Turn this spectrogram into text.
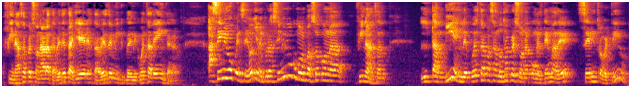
finanzas personal, a través de talleres, a través de mi, de mi cuenta de Instagram. Así mismo pensé, oye, pero así mismo como me pasó con la finanza, también le puede estar pasando a otra persona con el tema de ser introvertido,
